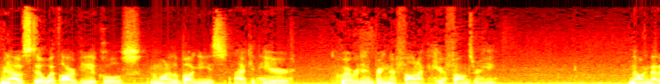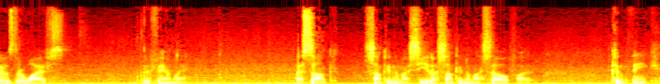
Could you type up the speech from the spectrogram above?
I mean, I was still with our vehicles in one of the buggies, and I could hear whoever didn't bring their phone, I could hear phones ringing, knowing that it was their wives, their family. I sunk, sunk into my seat, I sunk into myself. I couldn't think.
